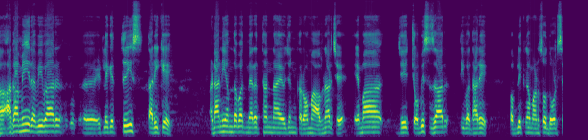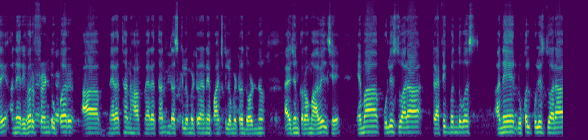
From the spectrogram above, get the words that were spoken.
આગામી રવિવાર એટલે કે ત્રીસ તારીખે અડાની અમદાવાદ મેરેથોનના આયોજન કરવામાં આવનાર છે. એમાં જે ચોવીસ હજારથી વધારે પબ્લિકના માણસો દોડશે અને રિવરફ્રન્ટ ઉપર આ મેરેથોન, હાફ મેરેથોન, દસ કિલોમીટર અને પાંચ કિલોમીટર દોડનું આયોજન કરવામાં આવેલ છે. એમાં પોલીસ દ્વારા ટ્રાફિક બંદોબસ્ત અને લોકલ પોલીસ દ્વારા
